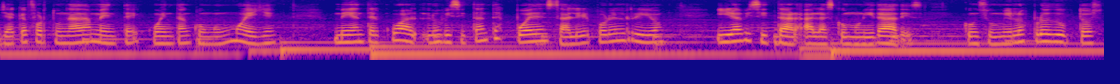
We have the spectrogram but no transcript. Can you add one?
ya que afortunadamente cuentan con un muelle mediante el cual los visitantes pueden salir por el río ir a visitar a las comunidades, consumir los productos,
